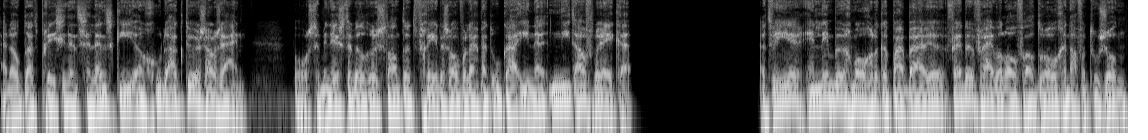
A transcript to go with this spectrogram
en ook dat president Zelensky een goede acteur zou zijn. Volgens de minister wil Rusland het vredesoverleg met Oekraïne niet afbreken. Het weer, in Limburg mogelijk een paar buien, verder vrijwel overal droog en af en toe zon.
